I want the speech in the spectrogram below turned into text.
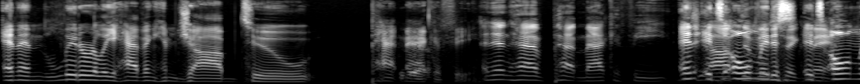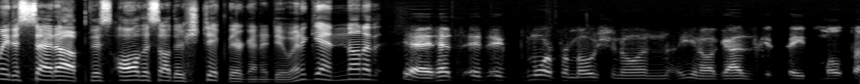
and then literally having him job to Pat McAfee. and then have Pat McAfee. And it's only to Vince s- it's only to set up this all this other shtick they're going to do. And again, none of the, Yeah, it has, it, it's more promotional, and you know, a guy that's getting paid multi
